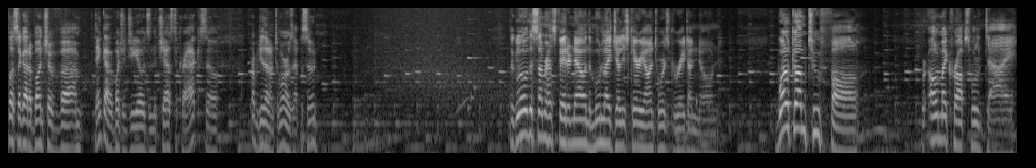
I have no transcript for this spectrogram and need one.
Plus, I got a bunch of, uh, I think I have a bunch of geodes in the chest to crack, so probably do that on tomorrow's episode. The glow of the summer has faded now, and the moonlight jellies carry on towards great unknown. Welcome to fall, where all my crops will die.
